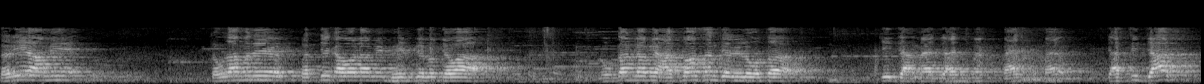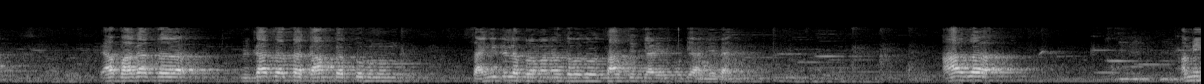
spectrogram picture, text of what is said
तरी आम्ही चौदामध्ये प्रत्येक गावाला आम्ही भेट दिलो तेव्हा लोकांना मी आश्वासन दिलेलं होतं की जास्तीत जास्त या भागाचं विकासाचं काम करतो म्हणून सांगितलेल्या प्रमाणात जवळजवळ सात ते चाळीस कोटी आणलेलं आहे आज आम्ही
